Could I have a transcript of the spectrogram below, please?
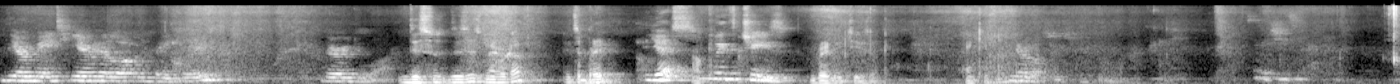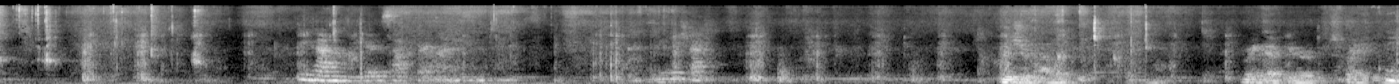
They are made here in a local bakery. Very good. This is this is made out of it's a bread Yes, Okay. with cheese. bread with cheese. Okay. Thank you. You're your. Break up your spray. Thank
